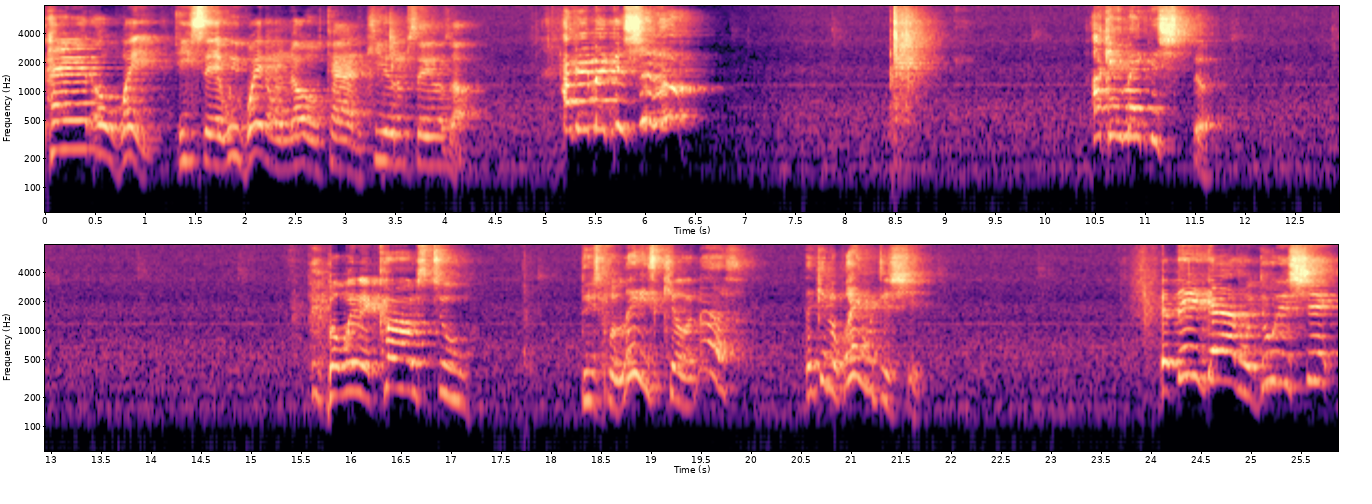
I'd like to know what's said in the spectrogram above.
pad away. He said, we wait on those kind to kill themselves off. I can't make this shit up. I can't make this shit up. But when it comes to these police killing us, they getting away with this shit. If these guys would do this shit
